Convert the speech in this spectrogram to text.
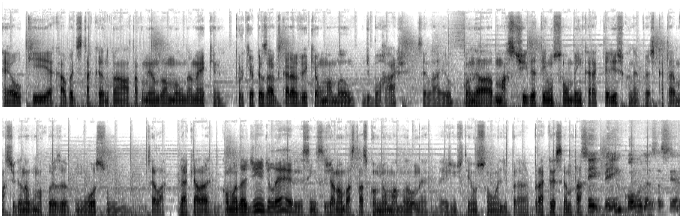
é o que acaba destacando quando ela tá comendo a mão da Mac, né? Porque apesar do cara ver que é uma mão de borracha, sei lá eu, quando ela mastiga tem um som bem característico, né? Parece que ela tá mastigando alguma coisa, um osso, um sei lá, dá aquela incomodadinha de leve, assim, se já não bastasse comer uma mão, né? Aí a gente tem o som ali para acrescentar. Sim, bem incômoda essa cena.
